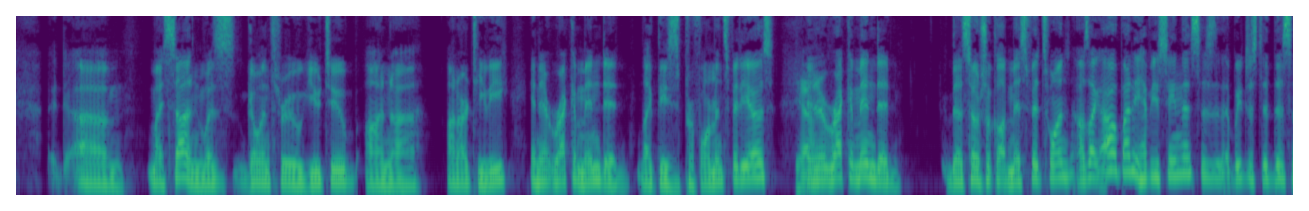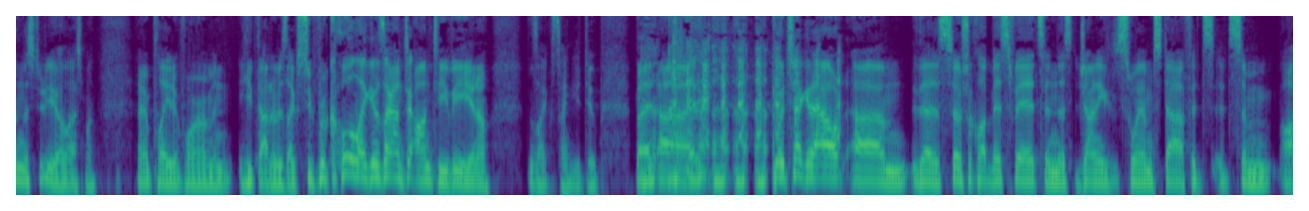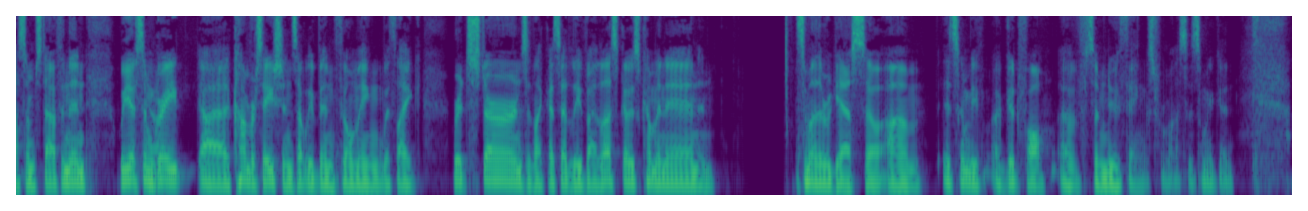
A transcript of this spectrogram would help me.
um, my son was going through YouTube on uh, on our TV, and it recommended like these performance videos, Yeah. and it recommended the Social Club Misfits one. I was like, "Oh, buddy, have you seen this? Is it, we just did this in the studio last month?" And I played it for him, and he thought it was like super cool. Like it was like on on TV, you know. It was like it's on YouTube, but uh, go check it out. Um, the Social Club Misfits and this Johnnyswim stuff. It's it's some awesome stuff. And then we have some great uh, conversations that we've been filming with like Rich Stearns and like I said, Levi Lusko's coming in and some other guests. So um, it's going to be a good fall of some new things from us. It's going to be good.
